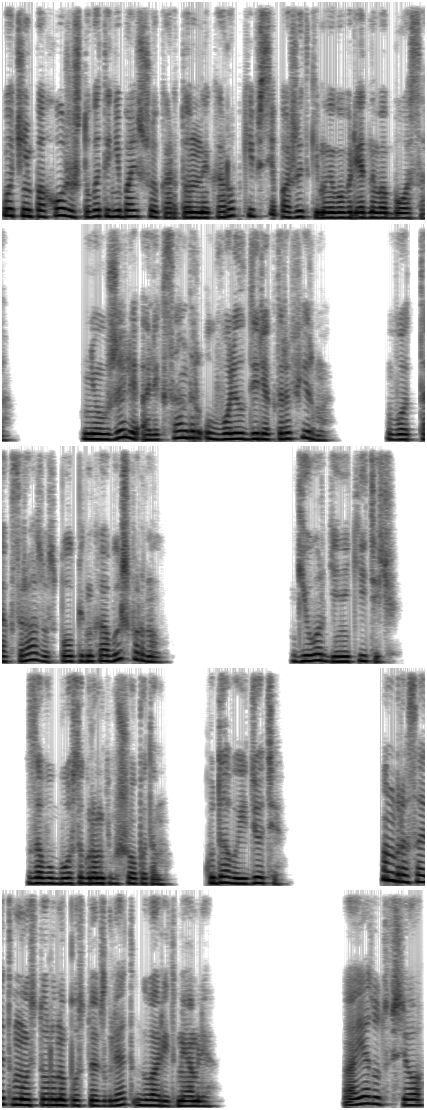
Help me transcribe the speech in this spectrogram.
Очень похоже, что в этой небольшой картонной коробке все пожитки моего вредного босса. Неужели Александр уволил директора фирмы? Вот так сразу с полпинка вышвырнул? Георгий Никитич. Зову босса громким шепотом. Куда вы идете? Он бросает в мою сторону пустой взгляд, говорит мямля. А я тут все.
